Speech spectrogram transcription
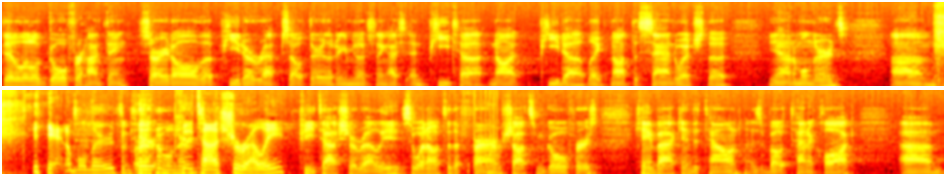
did a little gopher hunting. Sorry to all the PETA reps out there that are gonna be listening. I, and PETA, not PETA, like not the sandwich, the the animal nerds. Um, Animal nerds. The animal nerds. Pita Shirelli. Pita Shirelli. So went out to the farm, shot some gophers, came back into town. It was about 10 o'clock. Um,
